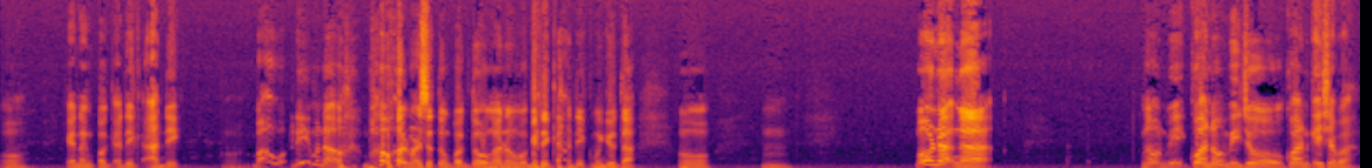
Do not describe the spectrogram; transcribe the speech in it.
Oh, kanang pag-adik-adik. Oh, bawal di man na bawal man sa tong pagtuo nganong mag-adik-adik man gyud ta. Oo. Hmm. Mao na nga no, mi, kuan no, medyo kuan kay siya ba?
